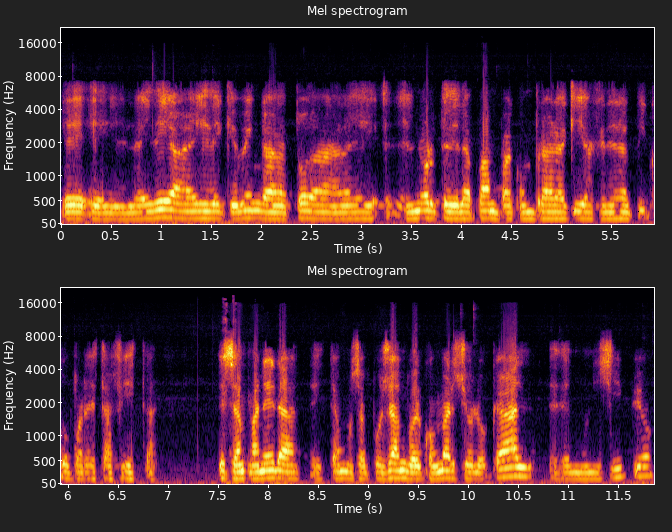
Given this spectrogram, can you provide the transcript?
eh, la idea es de que venga toda el norte de La Pampa a comprar aquí a General Pico para esta fiesta. De esa manera estamos apoyando al comercio local desde el municipio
